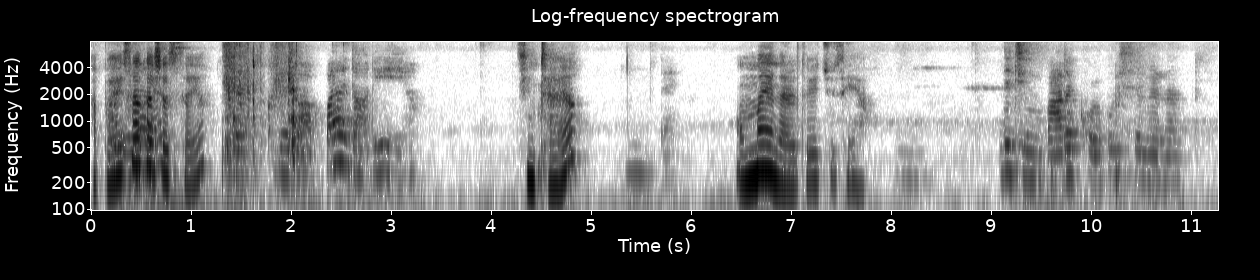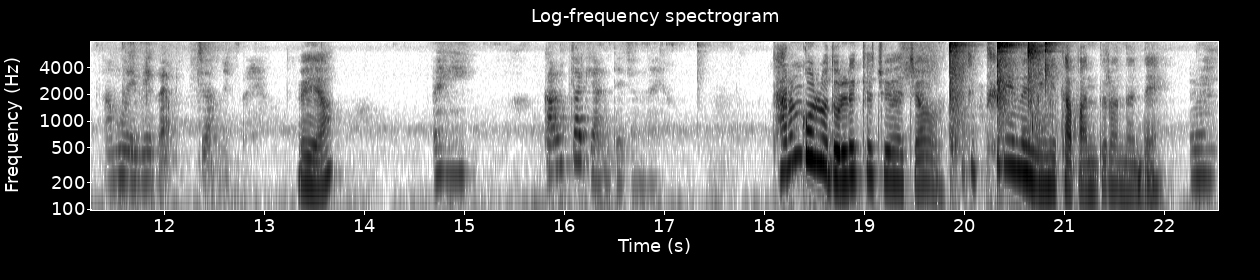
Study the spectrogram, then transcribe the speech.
아빠 회사 가셨어요? 네. 그래도 아빠의 날이에요. 진짜요? 음, 네. 엄마의 날도 해주세요. 근데 지금 말을 걸고 있으면은 아무 의미가 없지 않을까요? 왜요? 아니, 깜짝이 안 되잖아요. 다른 걸로 놀래켜줘야죠. 트리, 트리는 이미 다 만들었는데. 응.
